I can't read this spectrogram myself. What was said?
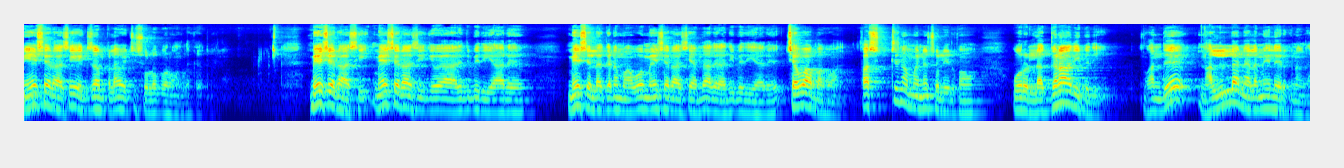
மேஷ ராசி எக்ஸாம்பிளாக வச்சு சொல்ல போகிறேன் உங்களுக்கு. மேஷ ராசி மேஷ ராசிக்கு அதிபதி யார்? மேஷ லக்னமாகவோ மேஷ ராசியாக இருந்தால் அது அதிபதி யார்? செவ்வாய் பகவான். ஃபஸ்ட்டு நம்ம என்ன சொல்லியிருக்கோம்? ஒரு லக்னாதிபதி. வந்து நல்ல நிலமையில் இருக்கணுங்க.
